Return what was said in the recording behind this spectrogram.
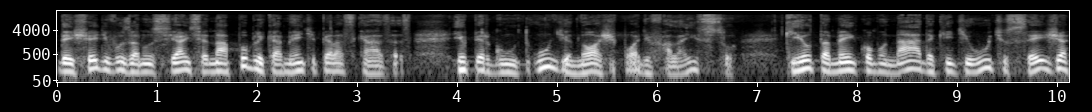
deixei de vos anunciar, ensinar publicamente pelas casas. Eu pergunto, um de nós pode falar isso? Que eu também, como nada que de útil seja,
